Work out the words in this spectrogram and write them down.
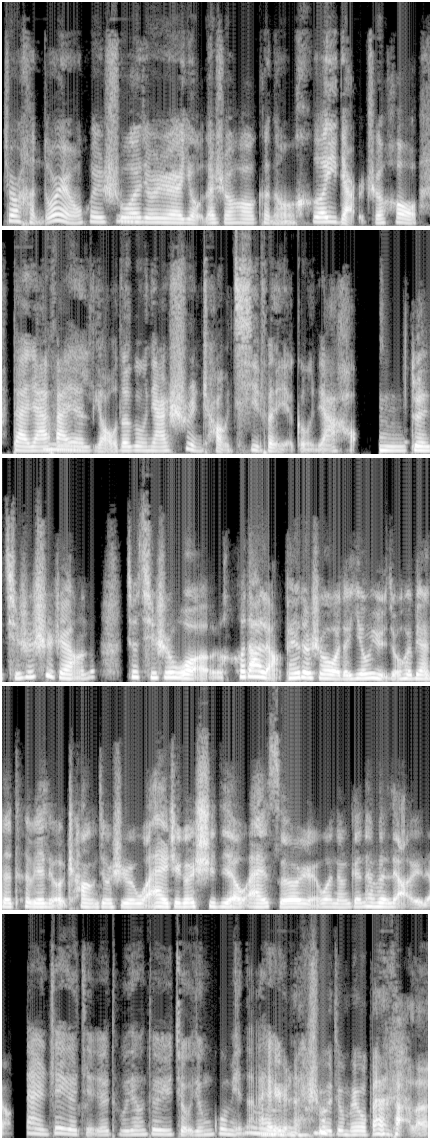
就是很多人会说，就是有的时候可能喝一点之后，大家发现聊得更加顺畅，气氛也更加好。嗯，对，其实是这样的。就其实我喝到两杯的时候，我的英语就会变得特别流畅。就是我爱这个世界，我爱所有人，我能跟他们聊一聊。但是这个解决途径对于酒精过敏的爱人来说就没有办法了。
